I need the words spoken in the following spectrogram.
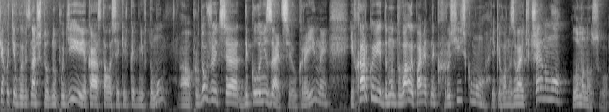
Ще хотів би відзначити одну подію, яка сталася кілька днів тому. Продовжується деколонізація України, і в Харкові демонтували пам'ятник російському, як його називають вченому Ломоносову.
